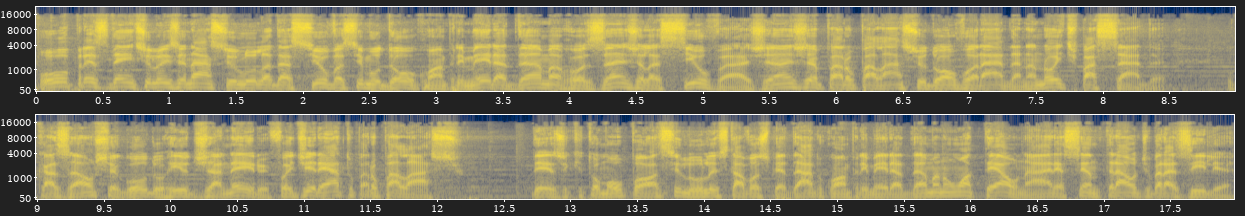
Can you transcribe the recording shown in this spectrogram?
O presidente Luiz Inácio Lula da Silva se mudou com a primeira dama Rosângela Silva, a Janja, para o Palácio do Alvorada na noite passada. O casal chegou do Rio de Janeiro e foi direto para o palácio. Desde que tomou posse, Lula estava hospedado com a primeira-dama num hotel na área central de Brasília.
